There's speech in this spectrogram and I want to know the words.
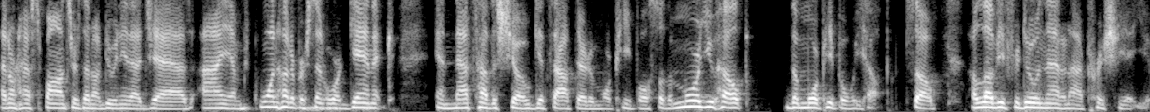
I don't have sponsors, I don't do any of that jazz. I am 100% organic and that's how the show gets out there to more people so the more you help the more people we help so i love you for doing that and i appreciate you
